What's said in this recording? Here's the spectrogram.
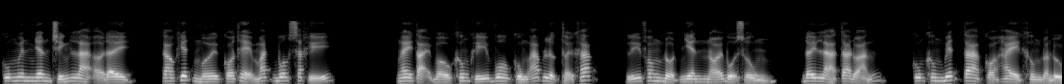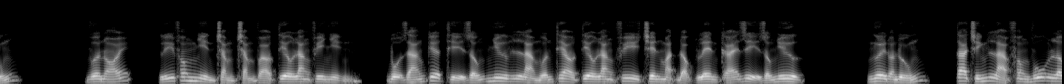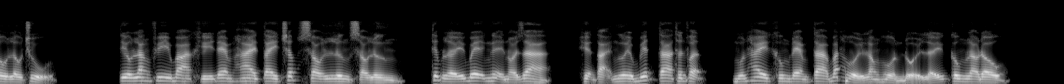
Cũng nguyên nhân chính là ở đây, Cao Khiết mới có thể mắt buốc sát khí. Ngay tại bầu không khí vô cùng áp lực thời khắc, Lý Phong đột nhiên nói bổ sung, đây là ta đoán, cũng không biết ta có hay không đoán đúng. Vừa nói, Lý Phong nhìn chằm chằm vào Tiêu Lăng Phi nhìn, bộ dáng kia thì giống như là muốn theo Tiêu Lăng Phi trên mặt đọc lên cái gì giống như. Ngươi đoán đúng, ta chính là phong vũ lâu lâu chủ. Tiêu Lăng Phi ba khí đem hai tay chấp sau lưng sau lưng, tiếp lấy bệ nghệ nói ra, hiện tại ngươi biết ta thân phận, muốn hay không đem ta bắt hồi long hồn đổi lấy công lao đâu.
